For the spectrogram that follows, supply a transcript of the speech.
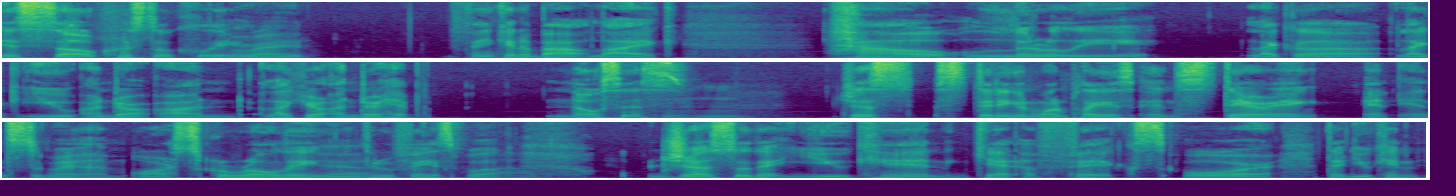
is so crystal clear. right. Thinking about like how literally like a like you under on like you're under hypnosis Mm-hmm. just sitting in one place and staring at Instagram or scrolling Yeah. through Facebook just so that you can get a fix or that you can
